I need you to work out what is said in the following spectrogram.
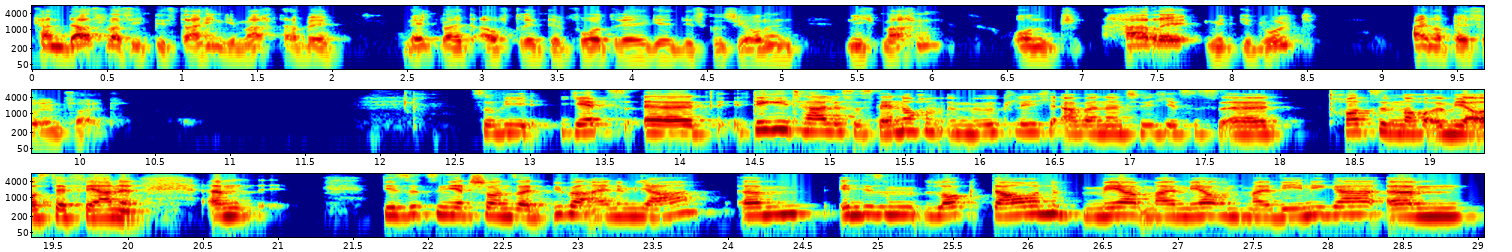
kann das, was ich bis dahin gemacht habe, weltweit Auftritte, Vorträge, Diskussionen nicht machen und harre mit Geduld einer besseren Zeit so wie jetzt äh, digital ist es dennoch möglich, aber natürlich ist es äh, trotzdem noch irgendwie aus der Ferne. Ähm, wir sitzen jetzt schon seit über einem Jahr ähm, in diesem Lockdown, mehr, mal mehr und mal weniger. Ähm,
